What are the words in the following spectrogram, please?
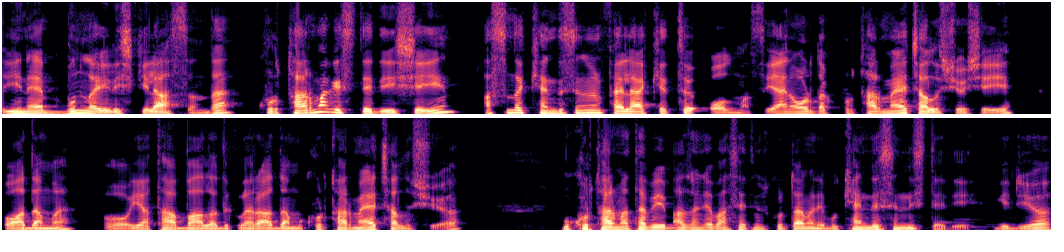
yine bununla ilişkili aslında kurtarmak istediği şeyin aslında kendisinin felaketi olması. Yani orada kurtarmaya çalışıyor şeyi, o adamı, o yatağa bağladıkları adamı kurtarmaya çalışıyor. Bu kurtarma tabii az önce bahsettiğimiz kurtarma değil. Bu kendisinin istediği. Gidiyor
